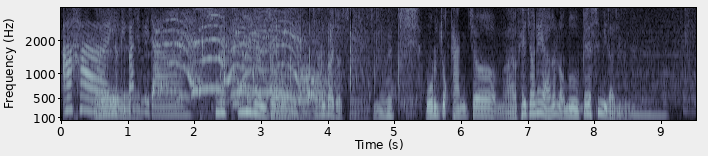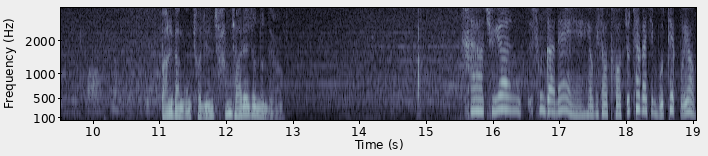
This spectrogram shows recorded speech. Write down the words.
아하 네. 이렇게 빠집니다. 힘이 풀리면서 짧아졌어요. 지금 회- 오른쪽 당점, 아, 회전의 양을 너무 뺐습니다, 지금. 음, 빨간 공 처리는 참 잘해줬는데요. 아, 중요한 순간에 여기서 더 쫓아가진 못했고요.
